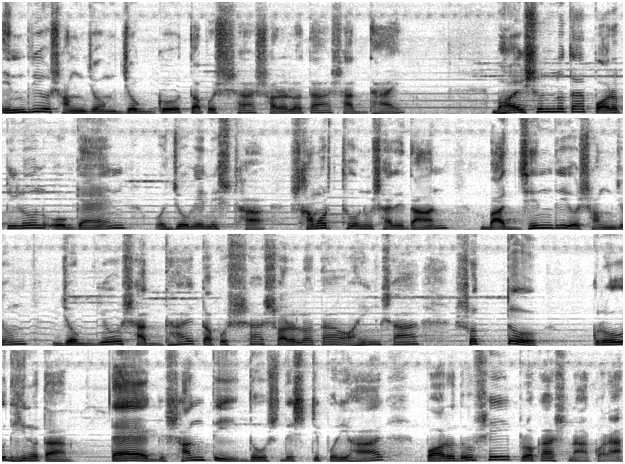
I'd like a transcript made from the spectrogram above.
ইন্দ্রিয় সংযম যোগ্য তপস্যা, সরলতা, সাধ্যায়, ভয়শূন্যতা, পরপীড়ন ও জ্ঞান ও যোগে নিষ্ঠা, সামর্থ্য অনুসারে দান, বাহ্যেন্দ্রিয় সংযম, যজ্ঞ, সাধ্যায়, তপস্যা, সরলতা, অহিংসা, সত্য ক্রোধহীনতা, ত্যাগ, শান্তি, দোষ, দৃষ্টি, পরিহার, পরদোষে প্রকাশ না করা।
